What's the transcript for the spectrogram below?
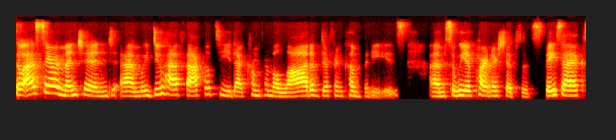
So as Sarah mentioned, um, we do have faculty that come from a lot of different companies. Um, so we have partnerships with SpaceX,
